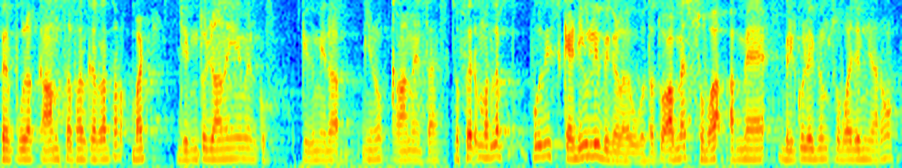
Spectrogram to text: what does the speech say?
फिर पूरा काम सफ़र कर रहा था बट जिम तो जाना ही है मेरे को क्योंकि मेरा यू you नो know, काम ऐसा है। तो फिर मतलब पूरी स्केड्यूल ही बिगड़ा हुआ था तो अब मैं सुबह अब मैं बिल्कुल एकदम सुबह जिम जा रहा हूँ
